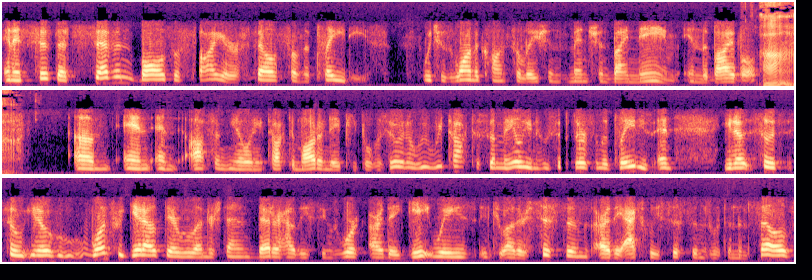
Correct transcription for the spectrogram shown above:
and it says that seven balls of fire fell from the Pleiades, which is one of the constellations mentioned by name in the Bible. Ah, Um, and and often, you know, when you talk to modern day people who say, "Oh no, we, we talked to some alien who says they're from the Pleiades," and you know, so so you know, once we get out there, we'll understand better how these things work. Are they gateways into other systems? Are they actually systems within themselves?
